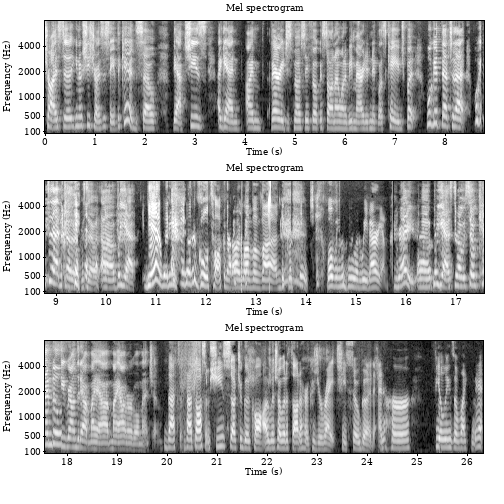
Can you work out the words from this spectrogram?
tries to you know she tries to save the kids so yeah she's again i'm very just mostly focused on i want to be married to Nicolas cage but we'll get that to that we'll get to that in another episode uh but yeah Yeah, when we do another ghoul talk about our love of uh, Nicolas Cage, what we would do when we marry him. right uh but yeah so so kendall you rounded out my uh my honorable mention That's that's awesome. She's such a good call. I wish I would have thought of her because you're right. She's so good, and her feelings of like man,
